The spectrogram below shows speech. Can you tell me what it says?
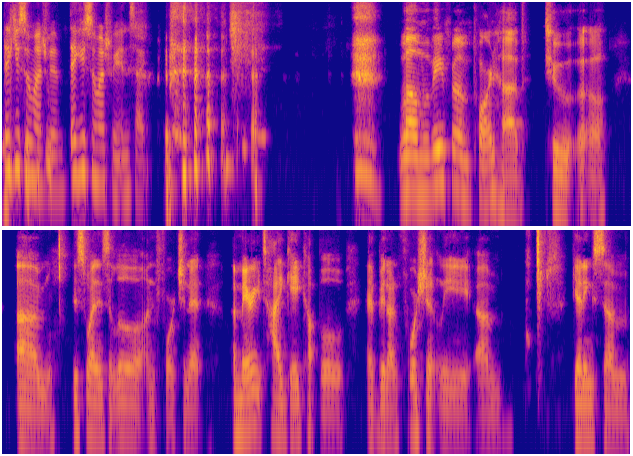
Thank you so much, Vim. Thank you so much for your insight. well, moving from Pornhub to oh, um, this one is a little unfortunate. A married Thai gay couple have been unfortunately um, getting some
